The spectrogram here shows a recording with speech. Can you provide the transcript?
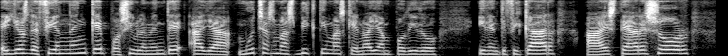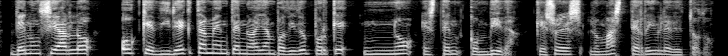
Ellos defienden que posiblemente haya muchas más víctimas que no hayan podido identificar a este agresor, denunciarlo o que directamente no hayan podido porque no estén con vida, que eso es lo más terrible de todo.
